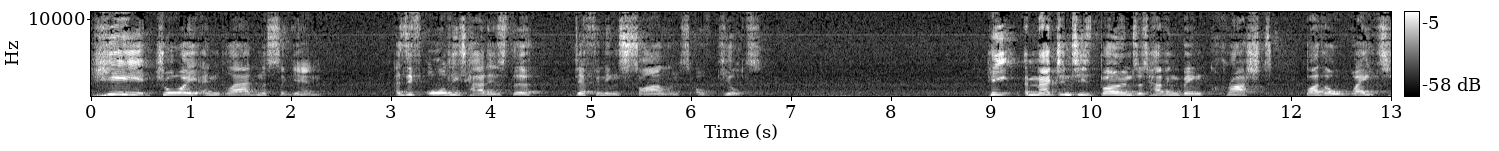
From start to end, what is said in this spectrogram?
hear joy and gladness again, as if all he's had is the deafening silence of guilt. He imagines his bones as having been crushed by the weight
